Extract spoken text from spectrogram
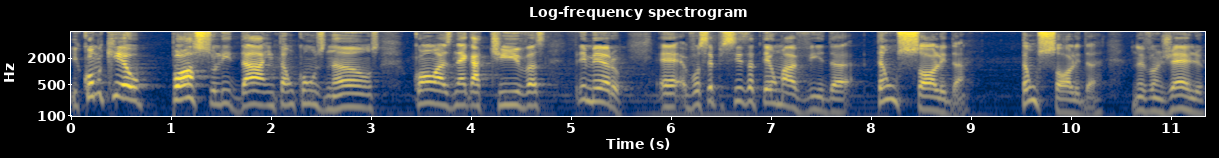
E como que eu posso lidar então com os nãos, com as negativas? Primeiro, é, você precisa ter uma vida tão sólida, tão sólida no Evangelho,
